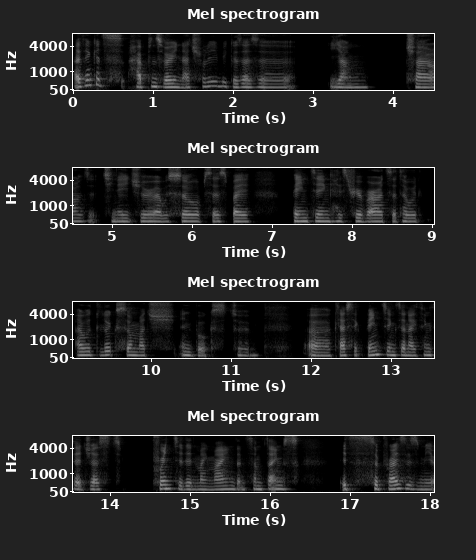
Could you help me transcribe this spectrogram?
I think it happens very naturally because as a young child, teenager, I was so obsessed by painting, history of arts that I would I would look so much in books to uh, classic paintings, and I think they're just printed in my mind. And sometimes it surprises me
